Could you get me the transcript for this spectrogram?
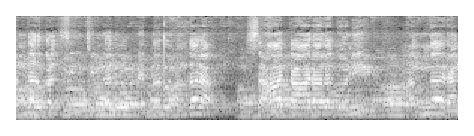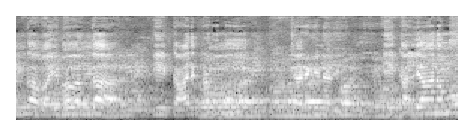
అందరూ కలిసి చిన్నలు పెద్దలు అందర సహకారాలతోని అంగరంగ వైభవంగా ఈ కార్యక్రమము జరిగినది. ఈ కళ్యాణము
